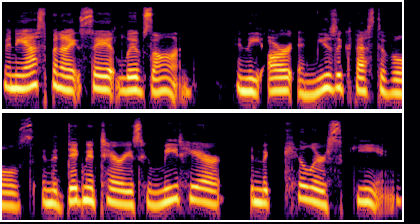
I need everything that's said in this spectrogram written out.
Many Aspenites say it lives on in the art and music festivals, in the dignitaries who meet here, in the killer skiing.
